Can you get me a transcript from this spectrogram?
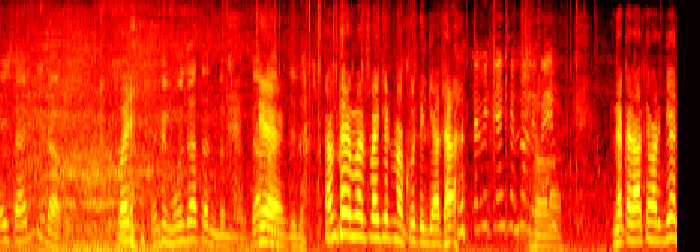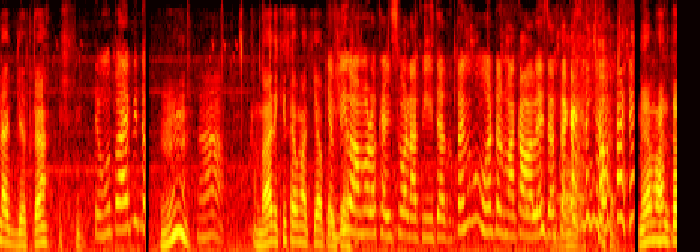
પૈસા આપી દીધા આપણે. કોઈ તમે મૂંઝાતા ને. આમ થાય મારા પેકેટમાં ખૂટી ગયા હતા તમે ટેન્શન ન લેતા નકર આ તમારી બેન આપી દેત કા? તે હું તો આપી દઉં. હમ? હા. મારી ખિસ્સામાં ક્યાં કે પૈસા? બીવા મળો ખાલી સોડા પીતા તો તમે હું હોટલમાં ખાવા લઈ જતા કાકા મહેમાન તો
